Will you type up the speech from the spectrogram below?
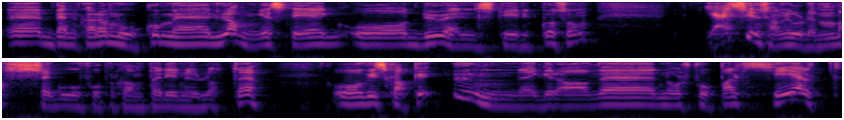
eh, Ben Karamoko med lange steg og duellstyrke og sånn Jeg syns han gjorde masse gode fotballkamper i 08. Og vi skal ikke undergrave norsk fotball helt.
